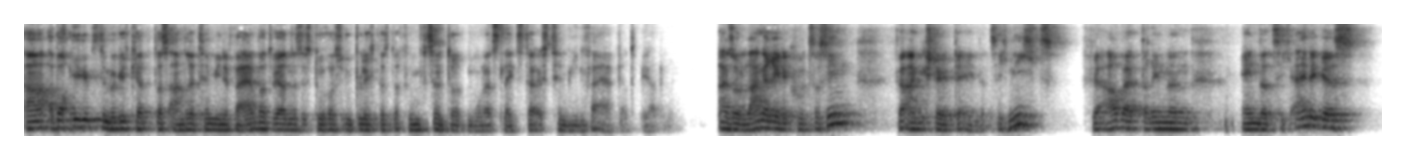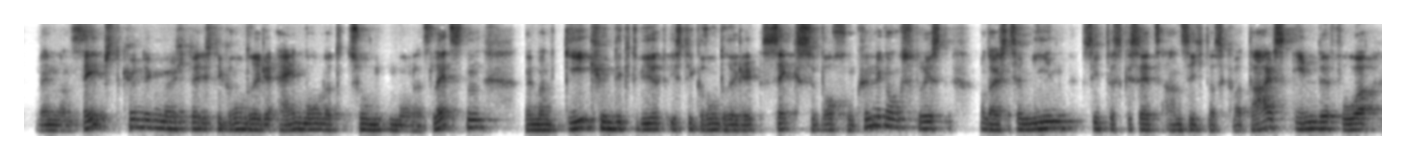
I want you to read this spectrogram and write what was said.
Äh, aber auch hier gibt es die Möglichkeit, dass andere Termine vereinbart werden. Es ist durchaus üblich, dass der 15. und Monatsletzte als Termin vereinbart werden. Also lange Rede, kurzer Sinn. Für Angestellte ändert sich nichts. Für Arbeiterinnen ändert sich einiges. Wenn man selbst kündigen möchte, ist die Grundregel ein Monat zum Monatsletzten. Wenn man gekündigt wird, ist die Grundregel sechs Wochen Kündigungsfrist. Und als Termin sieht das Gesetz an sich das Quartalsende vor.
